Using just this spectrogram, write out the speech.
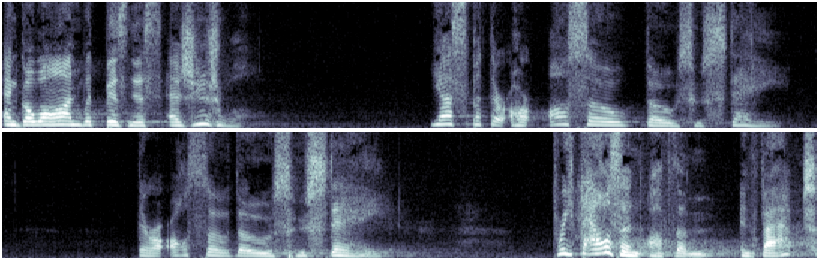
and go on with business as usual. Yes, but there are also those who stay there are also those who stay. 3,000 of them, in fact.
